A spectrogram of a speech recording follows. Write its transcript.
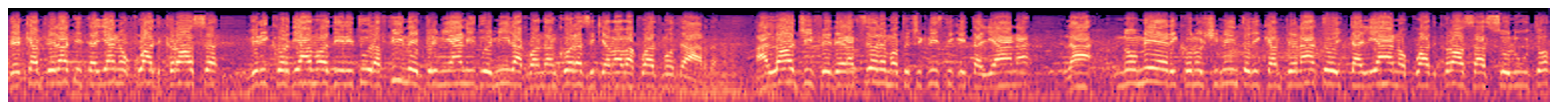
del campionato italiano Quad Cross. Vi ricordiamo addirittura fin dai primi anni 2000 quando ancora si chiamava Quad Motard. All'oggi Federazione Motociclistica Italiana, la nomea riconoscimento di campionato italiano Quad Cross assoluto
